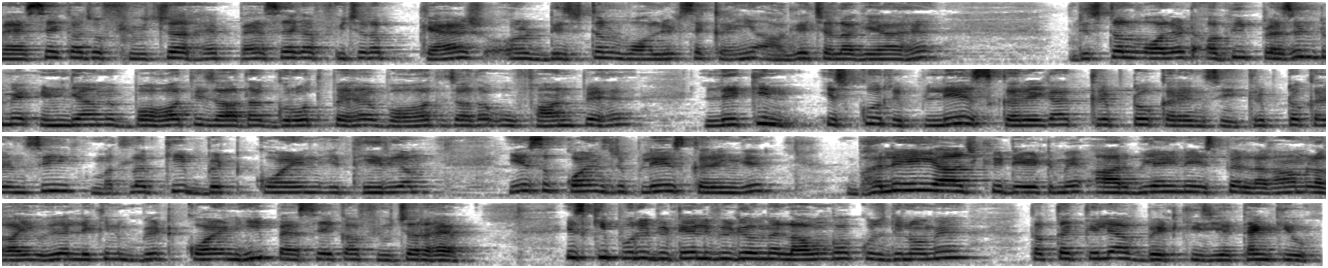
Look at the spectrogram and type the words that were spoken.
पैसे का जो फ्यूचर है, पैसे का फ्यूचर अब कैश और डिजिटल वॉलेट से कहीं आगे चला गया है। डिजिटल वॉलेट अभी प्रेजेंट में इंडिया में बहुत ही ज़्यादा ग्रोथ पे है, बहुत ही ज़्यादा उफान पे है, लेकिन इसको रिप्लेस करेगा क्रिप्टो करेंसी क्रिप्टो करेंसी मतलब कि बिटकॉइन इथीरियम ये सब कॉइन्स रिप्लेस करेंगे। भले ही आज की डेट में आरबीआई ने इस पर लगाम लगाई हुई है, लेकिन बिटकॉइन ही पैसे का फ्यूचर है। इसकी पूरी डिटेल वीडियो में लाऊँगा कुछ दिनों में। तब तक के लिए आप वेट कीजिए। Thank you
